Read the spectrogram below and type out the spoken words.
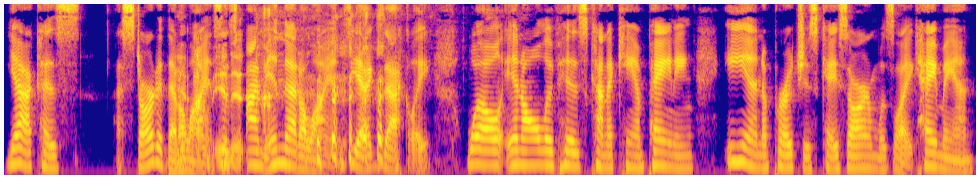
"Yeah, because." I started that I'm alliance. in I'm in that alliance. Yeah, exactly. Well, in all of his kind of campaigning, Ian approaches Kaysar and was like, Hey, man,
